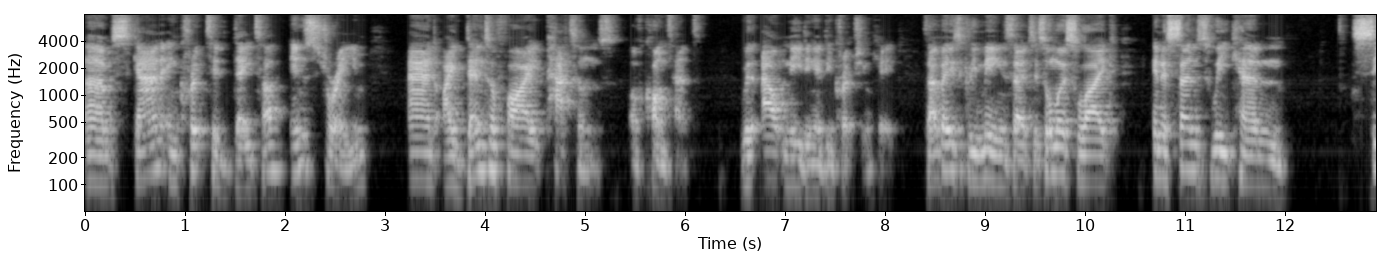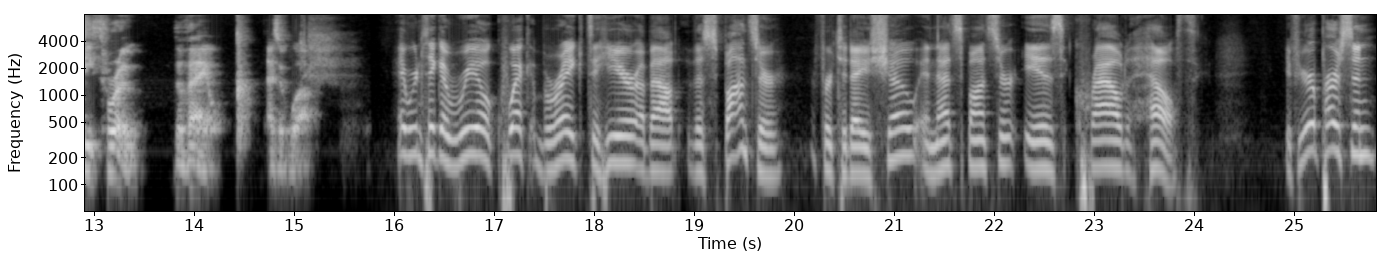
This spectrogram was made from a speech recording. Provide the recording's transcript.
um, scan encrypted data in stream and identify patterns of content without needing a decryption key. That basically means that it's almost like, in a sense, we can see through the veil, as it were. Hey, we're going to take a real quick break to hear about the sponsor for today's show, and that sponsor is Crowd Health. If you're a person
